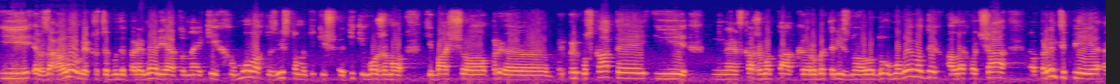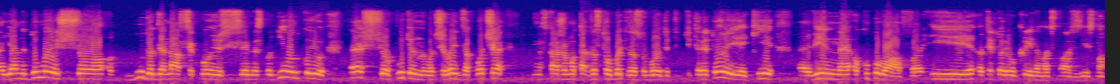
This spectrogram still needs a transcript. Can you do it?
і взагалом, якщо це буде перемир'я, то на яких умовах, то звісно, ми тільки тільки можемо хіба що при- е, припускати і, скажімо так, робити різного роду умовиводих. Але, хоча, в принципі, я не думаю, що буде для нас якоюсь несподіванкою, те, що Путін, вочевидь, захоче. Скажімо так, застовбити за собою ті, території, які е, він окупував, і території України мається на увазі, звісно.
